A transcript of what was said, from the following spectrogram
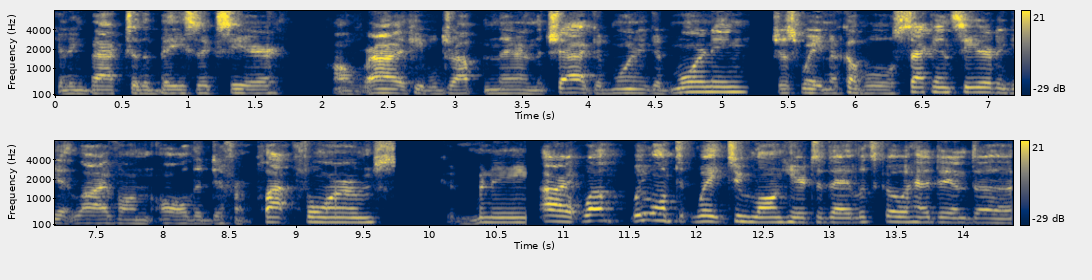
getting back to the basics here. All right, people dropping there in the chat. Good morning, good morning. Just waiting a couple seconds here to get live on all the different platforms. Good morning. All right, well, we won't wait too long here today. Let's go ahead and, uh,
